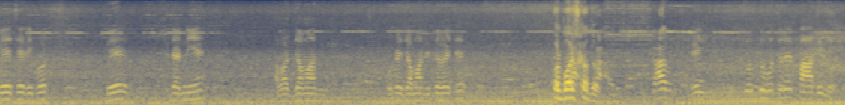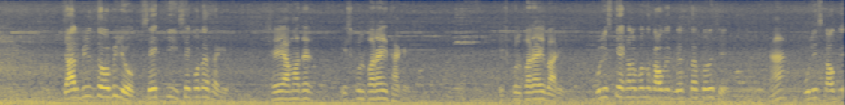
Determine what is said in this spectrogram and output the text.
পেয়েছে রিপোর্ট পেয়ে সেটা নিয়ে আবার জমা, কোর্টে জমা দিতে হয়েছে। ওর বয়স কত? কার? এই চোদ্দ বছরে পা দিল। যার বিরুদ্ধে অভিযোগ সে কি সে কোথায় থাকে? সে আমাদের স্কুল পাড়াই থাকে। স্কুল পাড়াই বাড়ি। পুলিশ কি এখনও পর্যন্ত কাউকে গ্রেফতার করেছে? হ্যাঁ? পুলিশ কাউকে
